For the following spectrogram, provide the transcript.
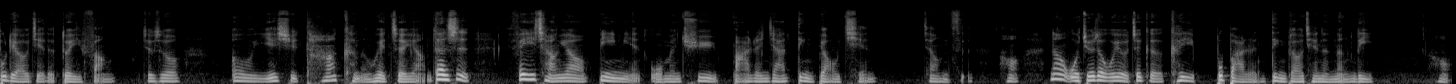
不了解的对方，就说。哦，也许他可能会这样，但是非常要避免我们去把人家定标签，这样子。好、那我觉得我有这个可以不把人定标签的能力。好、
